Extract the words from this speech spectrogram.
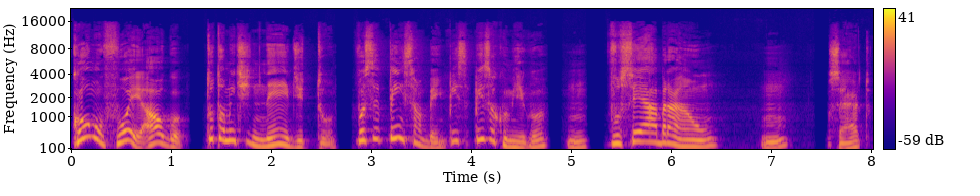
Como foi algo totalmente inédito? Você pensa bem, pensa, pensa comigo. Hum? Você é Abraão, hum? certo?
